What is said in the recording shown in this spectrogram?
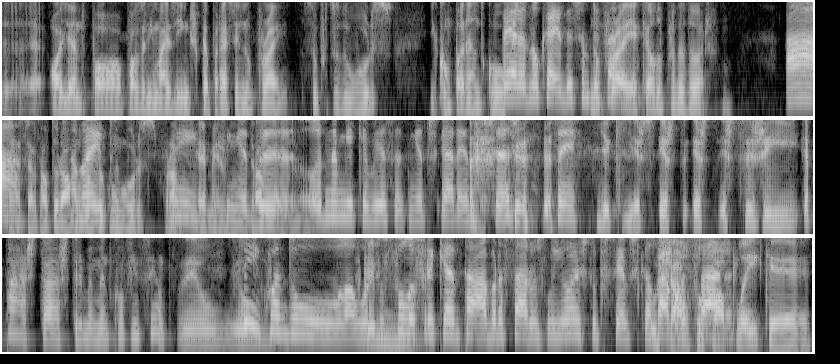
eh, olhando para, o- para os animaizinhos que aparecem no Prey, sobretudo o urso, e comparando com o que Espera, não quer, deixa-me No pensar. Prey, aquele do Predador. Ah, a certa altura há uma tá bem, luta com o urso. Pronto, sim, que é mesmo literalmente. de- Na minha cabeça tinha de chegar a esse cheiro. sim. E aqui, este, este, este, este CGI, epá, está extremamente convincente. Eu, eu- Sim, quando lá o fiquei- outro sul-africano está a abraçar os leões, tu percebes que ele o está a Charles abraçar. Copley, que é.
